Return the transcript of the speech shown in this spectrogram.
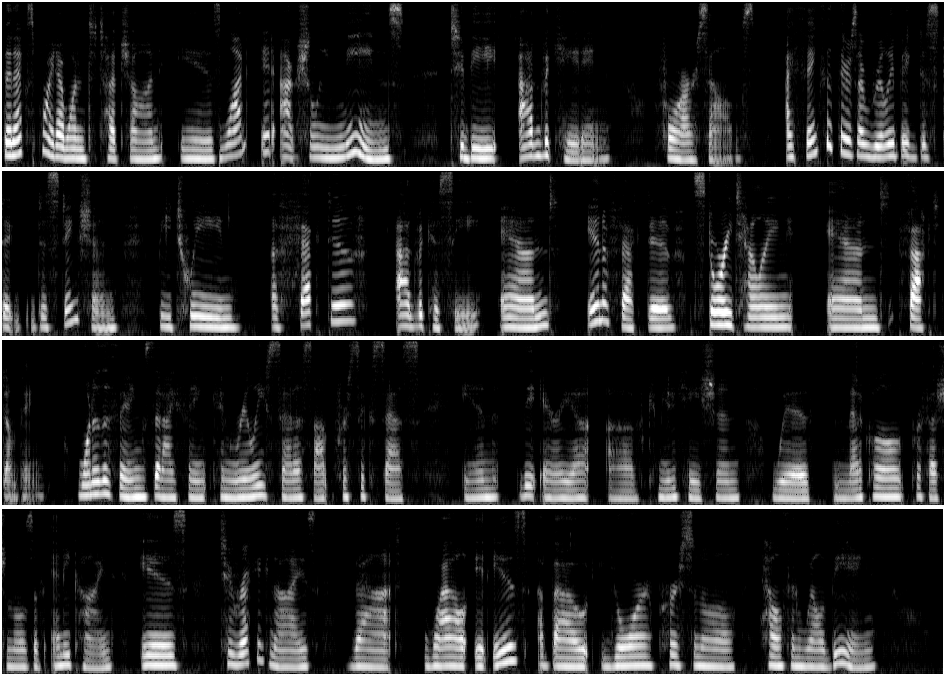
The next point I wanted to touch on is what it actually means to be advocating for ourselves. I think that there's a really big disti- distinction between effective advocacy and ineffective storytelling and fact dumping. One of the things that I think can really set us up for success in the area of communication with medical professionals of any kind is to recognize that while it is about your personal health and well being,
